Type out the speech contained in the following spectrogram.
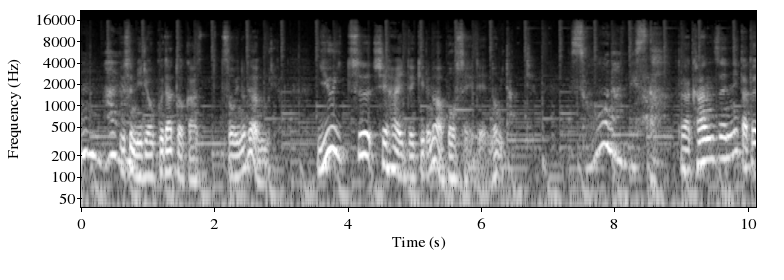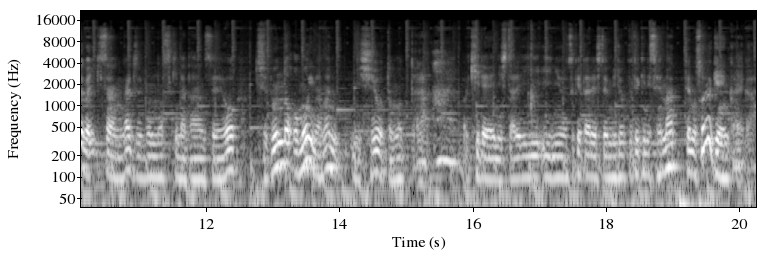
うんはい。要するに魅力だとかそういうのでは無理だ。唯一支配できるのは母性でのみだっていう。そうなんですか。だから完全に例えばイキさんが自分の好きな男性を自分の思いままにしようと思ったらはい。綺麗にしたりいい匂いをつけたりして魅力的に迫ってもそれは限界が。ある、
